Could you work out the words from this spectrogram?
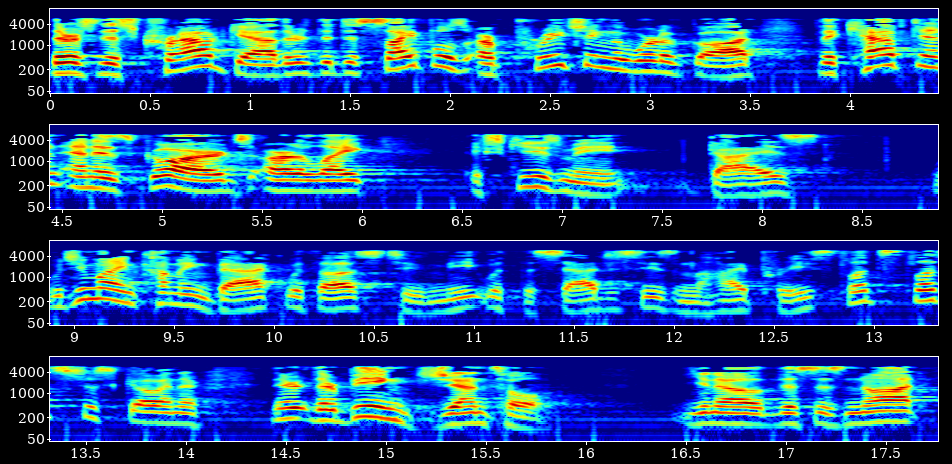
There's this crowd gathered. The disciples are preaching the word of God. The captain and his guards are like, excuse me, guys, would you mind coming back with us to meet with the Sadducees and the high priest? Let's, let's just go. in they're, they're, they're being gentle. You know, this is not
